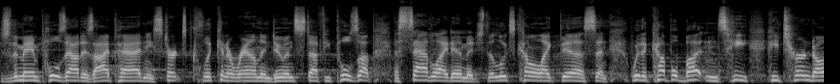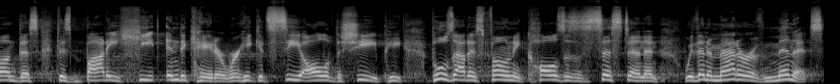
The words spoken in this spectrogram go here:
So the man pulls out his iPad and he starts clicking around and doing stuff. He pulls up a satellite image that looks kind of like this, and with a couple buttons, he, he turned on this, this body heat indicator where he could see all of the sheep. He pulls out his phone, he calls his assistant, and within a matter of minutes,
